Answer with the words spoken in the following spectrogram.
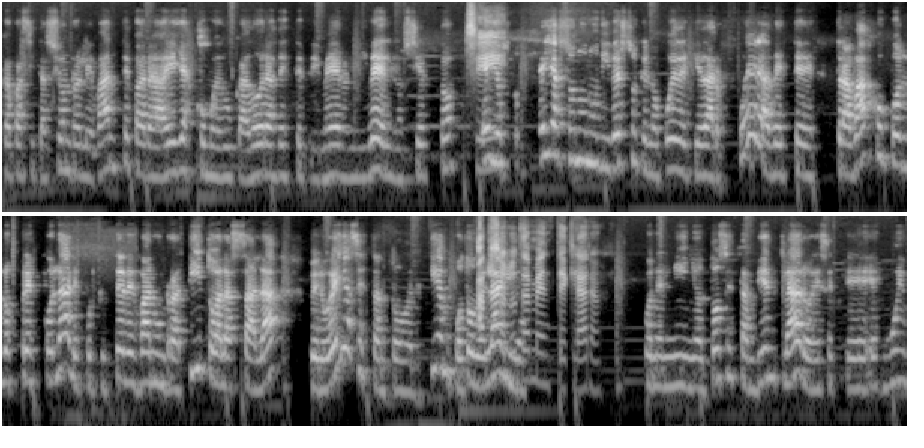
capacitación relevante para ellas como educadoras de este primer nivel, ¿no es cierto? Ellos, ellas son un universo que no puede quedar fuera de este trabajo con los preescolares, porque ustedes van un ratito a la sala, pero ellas están todo el tiempo, todo el año. Absolutamente, claro. Con el niño. Entonces también, claro, es, eh, es muy,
